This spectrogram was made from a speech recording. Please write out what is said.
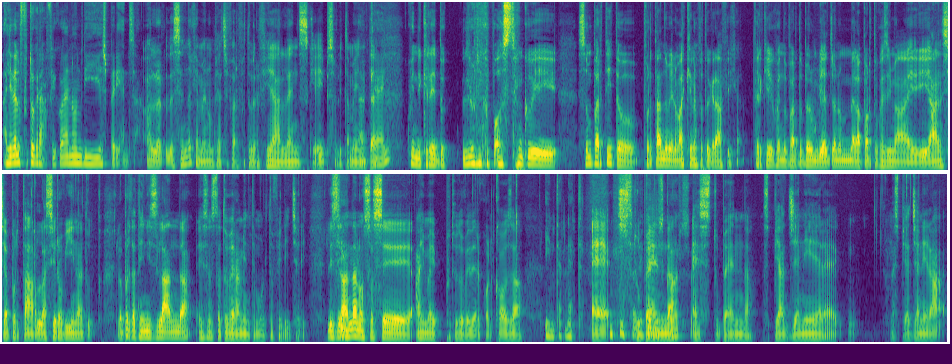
A livello fotografico, eh, non di esperienza. Allora, essendo che a me non piace fare fotografia landscape solitamente, Ok. quindi credo l'unico posto in cui sono partito portandomi la macchina fotografica, perché io quando parto per un viaggio non me la porto quasi mai, anzi a portarla si rovina tutto. L'ho portata in Islanda e sono stato veramente molto felice lì. L'Islanda non so se hai mai potuto vedere qualcosa, Internet. è stupenda, è stupenda, spiagge nere, una spiaggia nera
